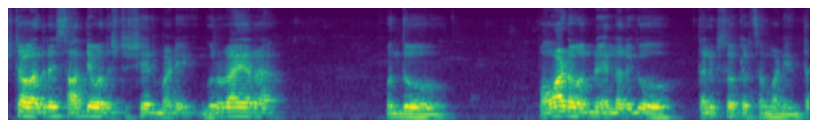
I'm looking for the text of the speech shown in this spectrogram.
ಇಷ್ಟವಾದರೆ ಸಾಧ್ಯವಾದಷ್ಟು ಶೇರ್ ಮಾಡಿ ಗುರುರಾಯರ ಒಂದು ಪವಾಡವನ್ನು ಎಲ್ಲರಿಗೂ ತಲುಪಿಸೋ ಕೆಲಸ ಮಾಡಿ ಅಂತ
